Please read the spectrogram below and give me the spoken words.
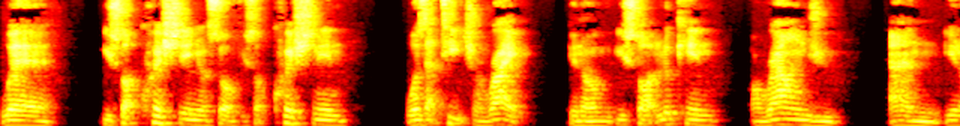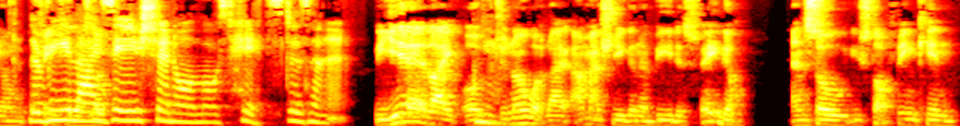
where you start questioning yourself. You start questioning, was that teacher right? You know, you start looking around you, and you know, The thinking, "There's realization almost hits, doesn't it? yeah, like, oh, Yeah. do you know what? Like, I'm actually gonna be this failure, and so you start thinking,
